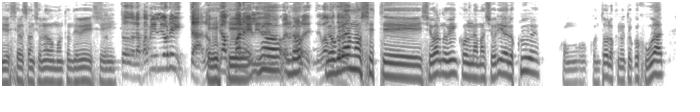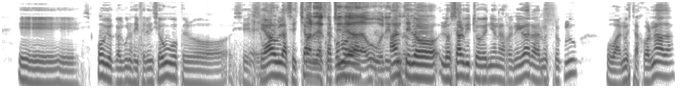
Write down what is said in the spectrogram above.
de ser sancionado un montón de veces. Son toda la familia unita, los Este, campanelli no, del lo- Noroeste. Vamos logramos este, llevarnos bien con la mayoría de los clubes, con, con todos los que nos tocó jugar. Eh, obvio que algunas diferencias hubo, pero se, Eh, se habla, se Un par de charla, se acomoda. hubo, listo, Antes ¿no? lo- los árbitros venían a renegar a nuestro club o a nuestra jornada,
